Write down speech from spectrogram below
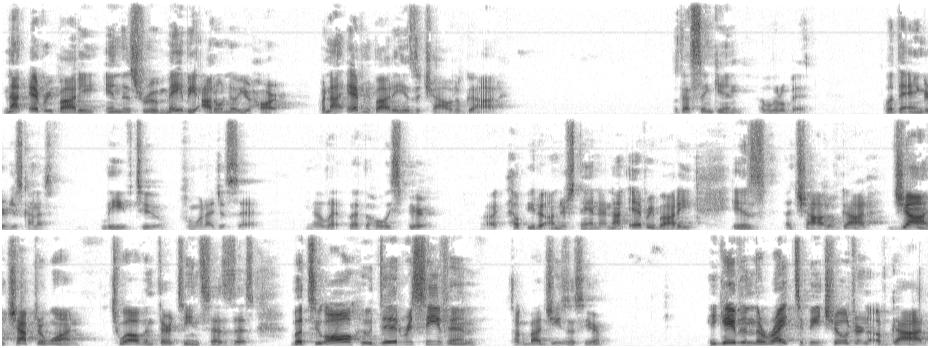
not everybody in this room. Maybe I don't know your heart. But not everybody is a child of God. Let that sink in a little bit. Let the anger just kind of leave too from what I just said. You know, let, let the Holy Spirit uh, help you to understand that. Not everybody is a child of God. John chapter 1, 12 and 13 says this But to all who did receive him, talking about Jesus here, he gave them the right to be children of God.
